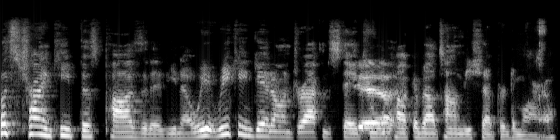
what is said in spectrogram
let's try and keep this positive. You know, we we can get on draft mistakes yeah. when we talk about Tommy Sheppard tomorrow.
